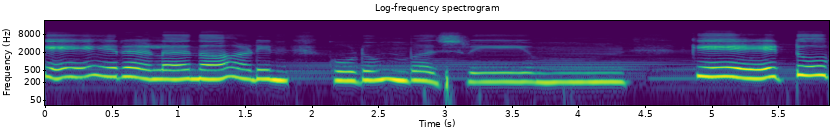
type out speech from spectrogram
കേരള നാടിൻ കുടുംബശ്രീയും. കേട്ടു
